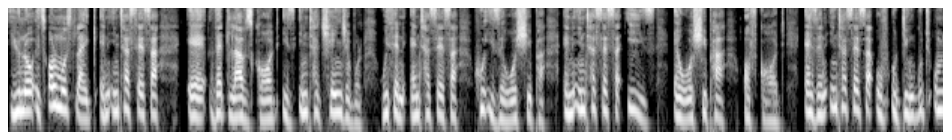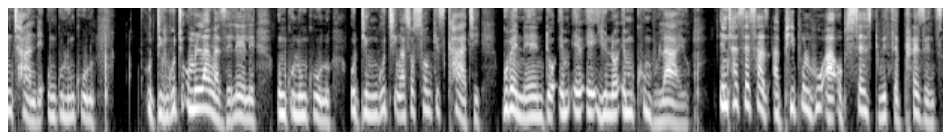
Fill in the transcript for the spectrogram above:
You know it's almost like an intercessor uh, that loves God is interchangeable with an intercessor who is a worshipper. An intercessor is a worshipper of God. As an intercessor udinga ukuthi umthande uNkulunkulu udinga ukuthi umlangazelele uNkulunkulu udinga ukuthi ngaso sonke isikhathi kube nento you know emkhumbulayo Intercessors are people who are obsessed with the presence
